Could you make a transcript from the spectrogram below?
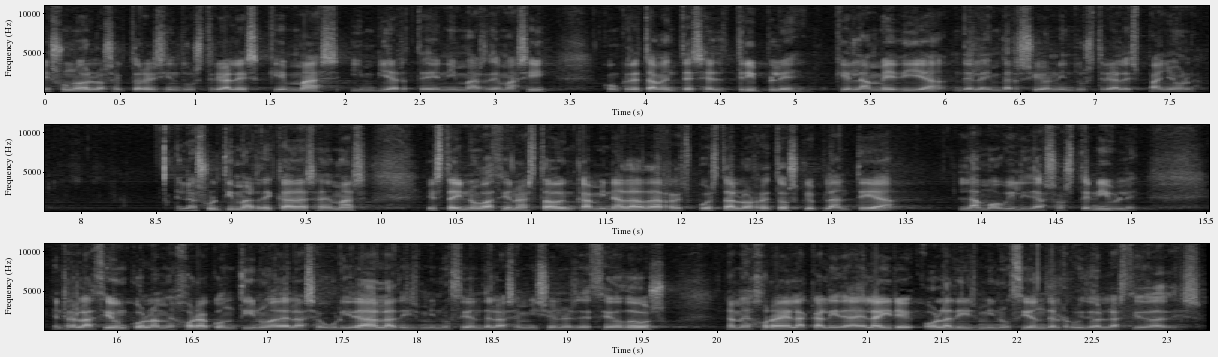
es uno de los sectores industriales que más invierte en I de I. Concretamente es el triple que la media de la inversión industrial española. En las últimas décadas, además, esta innovación ha estado encaminada a dar respuesta a los retos que plantea la movilidad sostenible, en relación con la mejora continua de la seguridad, la disminución de las emisiones de CO2, la mejora de la calidad del aire o la disminución del ruido en las ciudades.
